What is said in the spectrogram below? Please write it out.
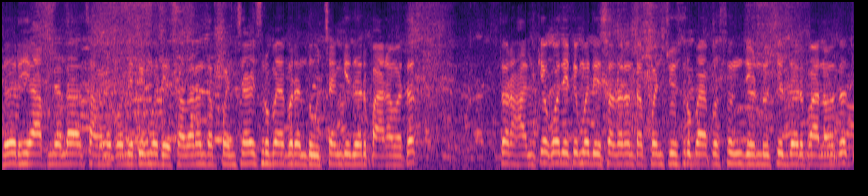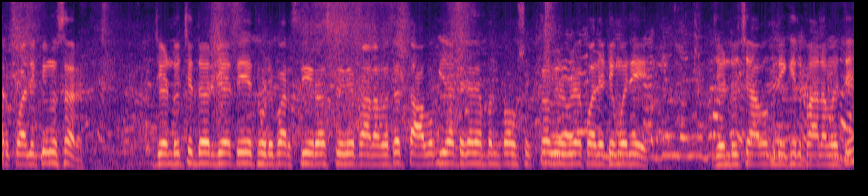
दर हे आपल्याला चांगल्या क्वालिटीमध्ये साधारणतः पंचेचाळीस रुपयापर्यंत उच्चांकी दर पाहायला मिळतात. तर हलक्या क्वालिटीमध्ये साधारणतः पंचवीस रुपयापासून झेंडूचे दर पाहायला मिळतात. तर क्वालिटीनुसार झेंडूचे दर जे आहे ते थोडेफार स्थिर असलेले पाहायला मिळतात. तर आवक या ठिकाणी आपण पाहू शकतो वेगवेगळ्या क्वालिटीमध्ये झेंडूची आवक देखील पाहायला मिळते.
